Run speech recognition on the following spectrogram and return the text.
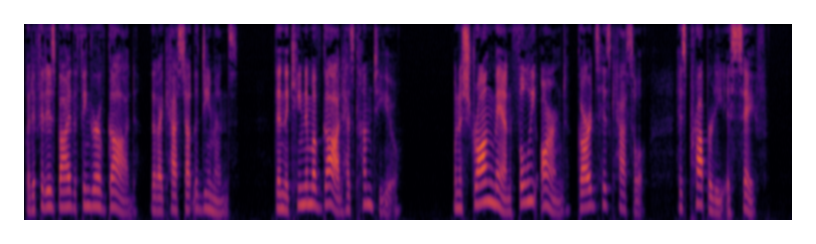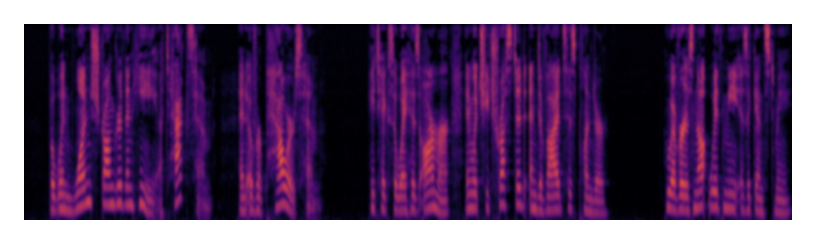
But if it is by the finger of God that I cast out the demons, then the kingdom of God has come to you. When a strong man, fully armed, guards his castle, his property is safe. But when one stronger than he attacks him and overpowers him, he takes away his armor in which he trusted and divides his plunder. Whoever is not with me is against me,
